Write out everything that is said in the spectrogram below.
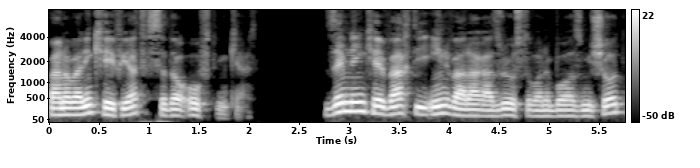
بنابراین کیفیت صدا افت می‌کرد. ضمن اینکه وقتی این ورق از روی استوانه باز می‌شد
